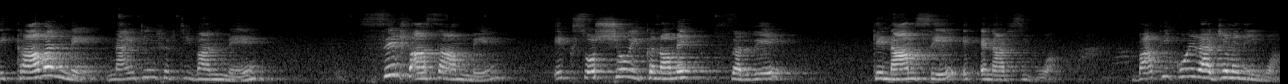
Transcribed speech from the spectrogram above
इक्यावन में 1951 में, सिर्फ़ आसाम में एक सोशियो इकोनॉमिक सर्वे के नाम से एक एनआरसी हुआ। बाकी कोई राज्य में नहीं हुआ।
